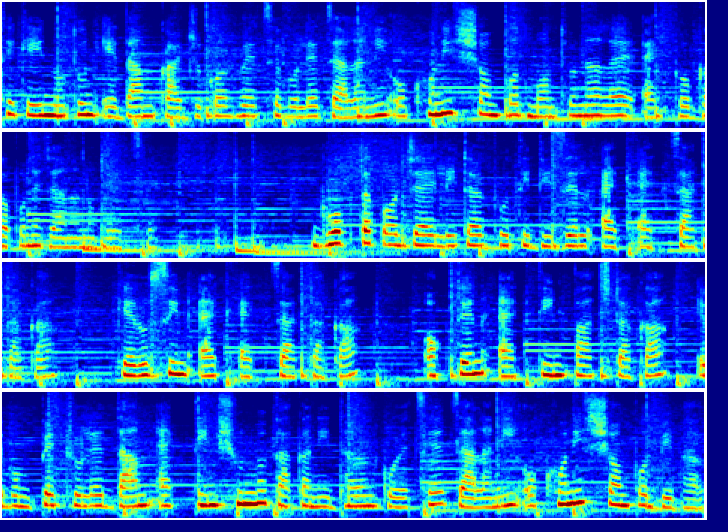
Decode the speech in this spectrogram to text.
থেকেই নতুন এ দাম কার্যকর হয়েছে বলে জ্বালানি ও খনিজ সম্পদ মন্ত্রণালয়ের এক প্রজ্ঞাপনে জানানো হয়েছে। ভোক্তা পর্যায়ে লিটার প্রতি ডিজেল এক এক চার টাকা, কেরোসিন এক এক চার টাকা, অকটেন এক তিন পাঁচ টাকা এবং পেট্রোলের দাম এক তিন শূন্য টাকা নির্ধারণ করেছে জ্বালানি ও খনিজ সম্পদ বিভাগ।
